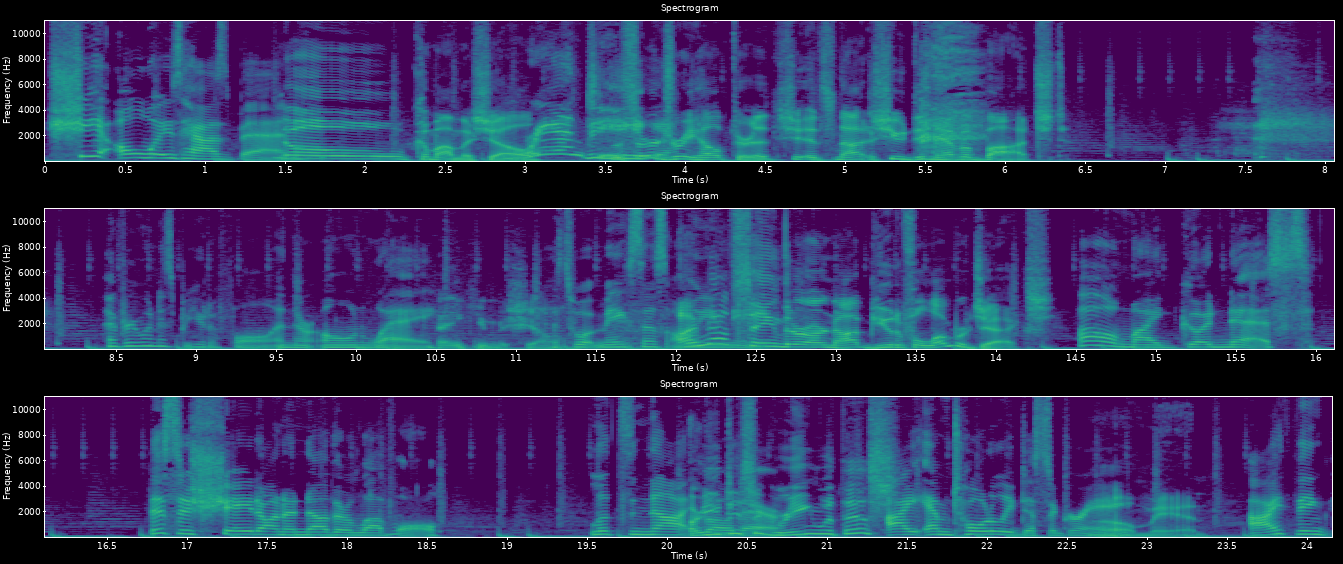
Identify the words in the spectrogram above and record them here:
she always has been. No, come on, Michelle. Randy! The surgery helped her. It's, it's not. She didn't have a botched. Everyone is beautiful in their own way. Thank you, Michelle. That's what makes us all I'm not unique. saying there are not beautiful lumberjacks. Oh my goodness. This is shade on another level. Let's not Are you go there. disagreeing with this? I am totally disagreeing. Oh man. I think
